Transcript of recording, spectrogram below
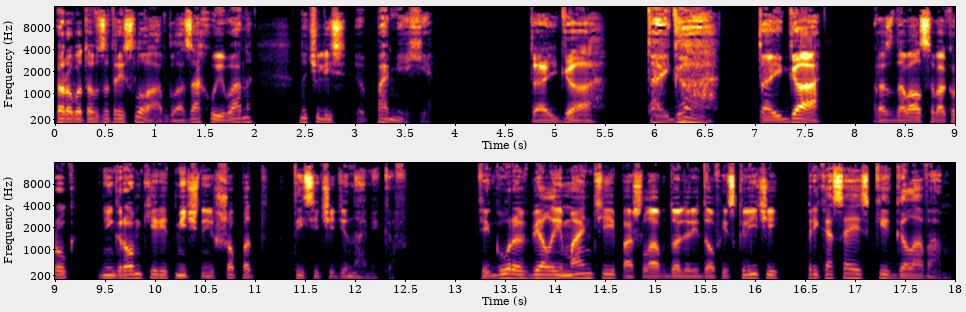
Роботов затрясло, а в глазах у Ивана начались э, помехи. «Тайга! Тайга! Тайга!» — раздавался вокруг негромкий ритмичный шепот тысячи динамиков. Фигура в белой мантии пошла вдоль рядов из кличей, прикасаясь к их головам.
